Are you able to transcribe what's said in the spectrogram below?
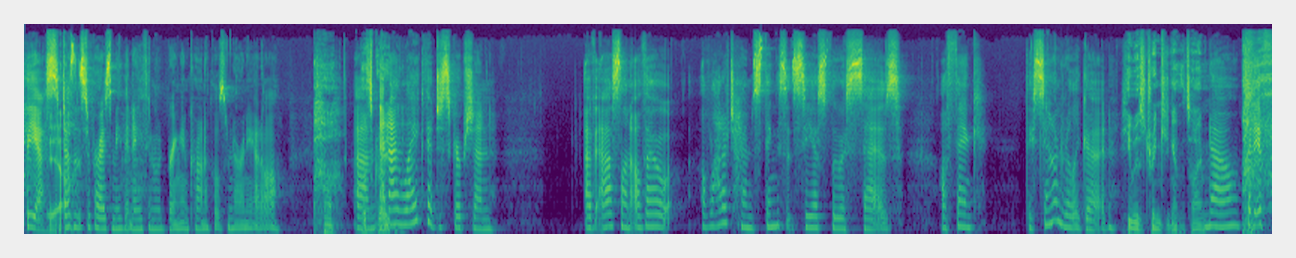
But yes, Yeah. it doesn't surprise me that Nathan would bring in Chronicles of Narnia at all. That's Um, great. and I like the description of Aslan, although a lot of times things that C.S. Lewis says, I'll think they sound really good. he was drinking at the time. No, but if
